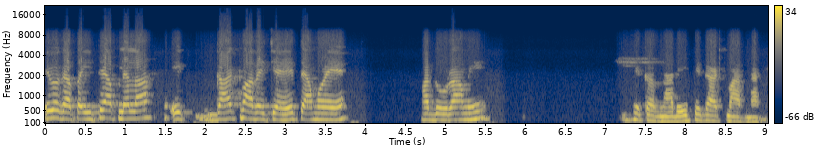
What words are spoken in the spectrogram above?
हे बघा आता इथे आपल्याला एक गाठ मारायची आहे त्यामुळे हा दोरा आम्ही हे करणार आहे इथे गाठ मारणार आहे.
